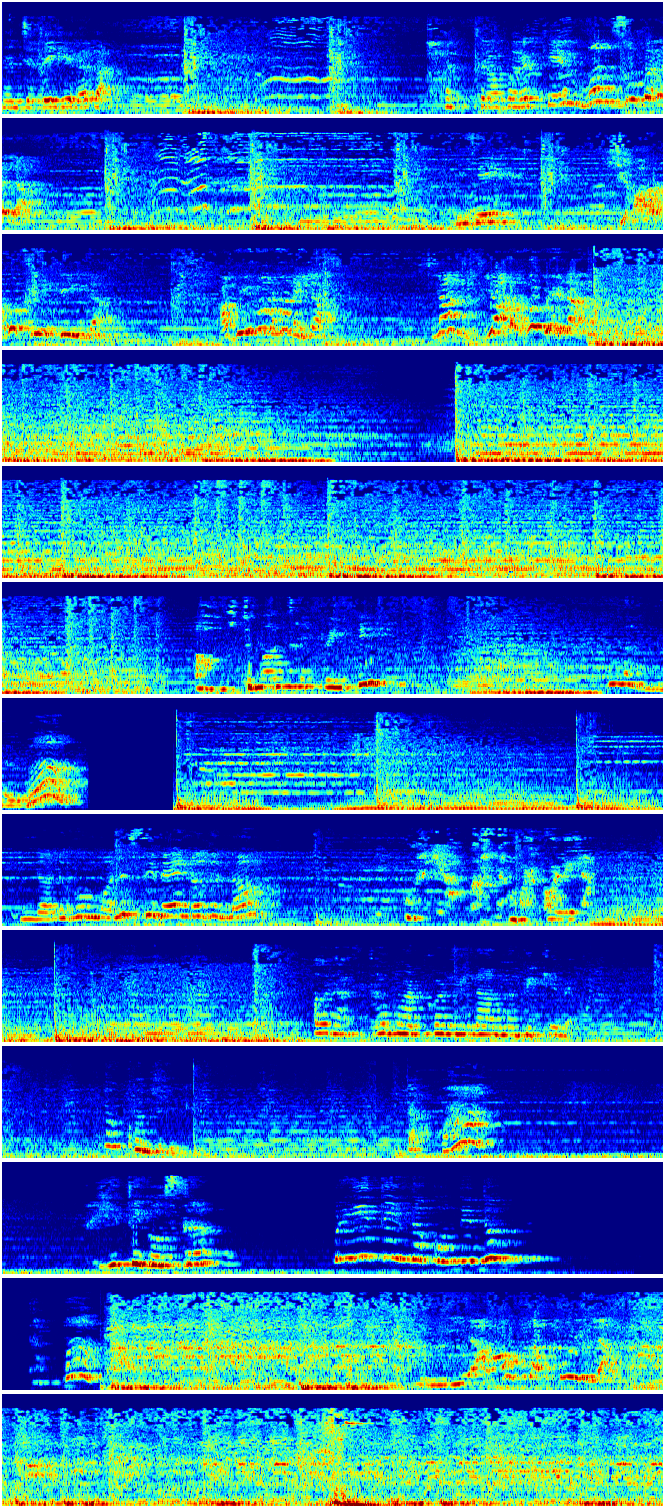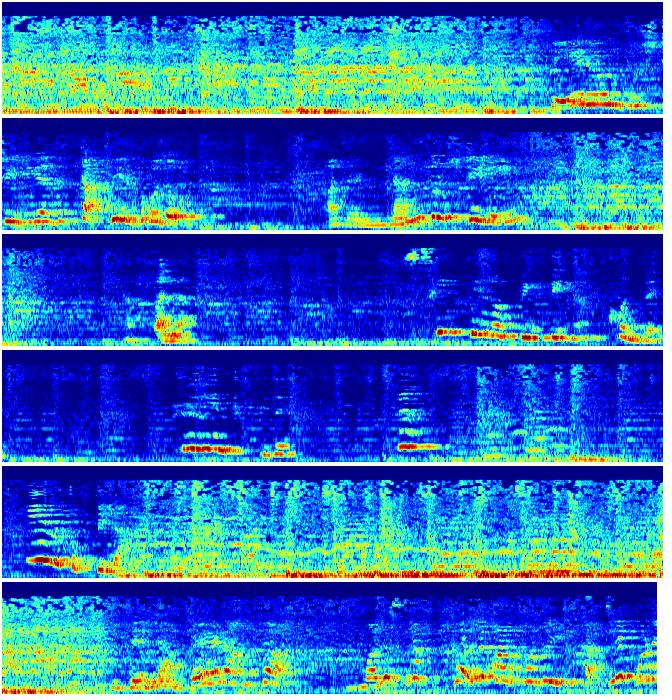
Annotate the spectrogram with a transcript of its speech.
ನನ್ನ ಜೊತೆಗೆ ಇರಲ್ಲ. ಹತ್ರ ಬರಕ್ಕೆ ಮನಸ್ಸು ಬರಲ್ಲ ಯಾರಿಗೂ ಪ್ರೀತಿ ಇಲ್ಲ, ಅಭಿಮಾನ ಇಲ್ಲ, ನಾನು ಯಾರಿಗೂ ಬೇಡ. ಮಾತ್ರ ಪ್ರೀತಿ? ನಂದಲ್ವಾ ನನಗೂ ಮನಸ್ಸಿದೆ ಅನ್ನೋದನ್ನ ಅರ್ಥ ಮಾಡ್ಕೊಳ್ಳಿಲ್ಲ. ಅವ್ರ ಅರ್ಥ ಮಾಡ್ಕೊಳ್ಳಿಲ್ಲ ಅನ್ನೋದಿಕ್ಕೆ ತಪ್ಪ? ಪ್ರೀತಿಗೋಸ್ಕರ ಪ್ರೀತಿಯಿಂದ ಕೊಂದಿದ್ದು ತಪ್ಪ? ಯಾವ ತಪ್ಪು ಇಲ್ಲ. ತಪ್ಪಿರ್ಬೋದು ಆದ್ರೆ ನನ್ನ ದೃಷ್ಟಿಲಿ ತಪ್ಪಲ್ಲ. ಸಿಕ್ತಿರೋ ಪ್ರೀತಿನ ಕೊಂದೆ. ಏನ್ ತಪ್ಪಿದೆ? ಏನು ತಪ್ಪಿಲ್ಲ. ಇದೆಲ್ಲ ಬೇಡ ಅಂತ ಮನಸ್ಸನ್ನ ಕಲ್ಲು ಮಾಡ್ಕೊಂಡು ಈ ಕತ್ಲೆ ಕೋಣೆಯಲ್ಲಿ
